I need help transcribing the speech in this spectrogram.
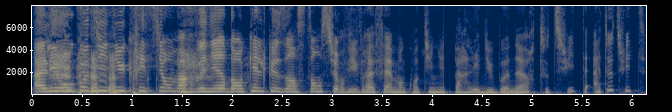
Allez, on continue, Christian. On va revenir dans quelques instants sur Vivre FM. On continue de parler du bonheur tout de suite. À tout de suite.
